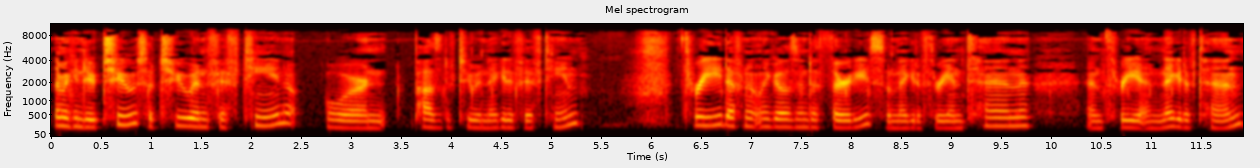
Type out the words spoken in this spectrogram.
Then we can do 2, so 2 and 15, or positive 2 and negative 15. 3 definitely goes into 30, so negative 3 and 10, and 3 and negative 10.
